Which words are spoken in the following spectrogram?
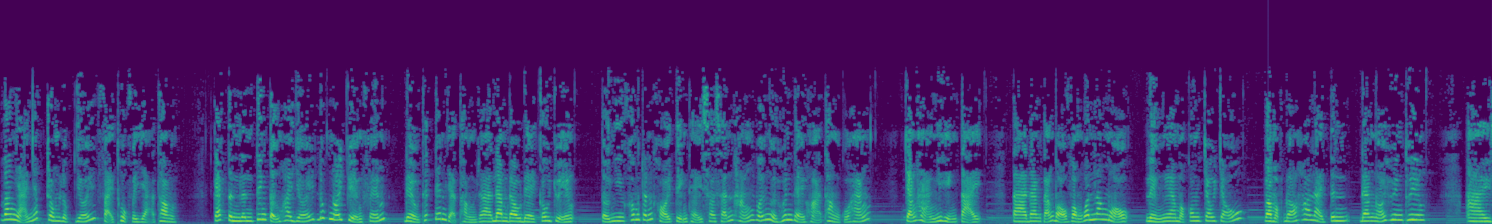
văn nhã nhất trong lục giới phải thuộc về giả thần. Các tình linh tiên tử hoa giới lúc nói chuyện phếm đều thích đem giả thần ra làm đầu đề câu chuyện, tự nhiên không tránh khỏi tiện thể so sánh hắn với người huynh đệ hỏa thần của hắn. Chẳng hạn như hiện tại, ta đang tản bộ vòng quanh lăng mộ, liền nghe một con châu chấu và một đóa hoa lại tinh đang nói huyên thuyên. Ai,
